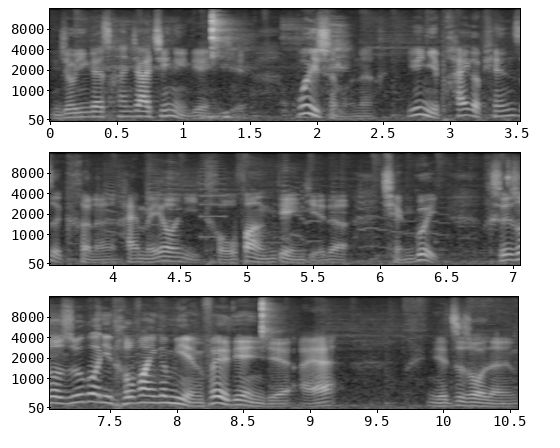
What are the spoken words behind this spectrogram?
你就应该参加金岭电影节，为什么呢？因为你拍个片子可能还没有你投放电影节的钱贵，所以说如果你投放一个免费的电影节，哎。你的制作人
